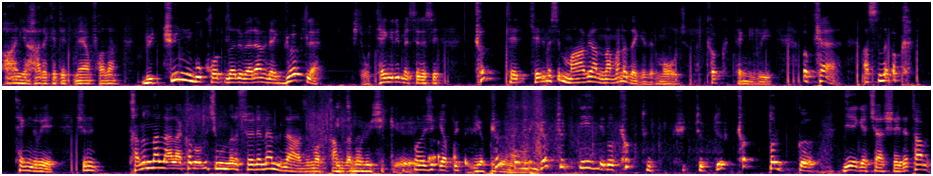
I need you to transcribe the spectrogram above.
ani hareket etmeyen falan. Bütün bu kodları veren ve gökle, işte o Tengri meselesi, kök te- kelimesi mavi anlamına da gelir Moğolca'da. Kök Tengri. Öke. Aslında ök Tengri. Şimdi tanımlarla alakalı olduğu için bunları söylemem lazım o tanımları. Etimolojik, e, Etimolojik yapı. Kök. Tengri Göktürk değildir. O kök Türk- Türktür. Kök Türk diye geçer şeyde. Tam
